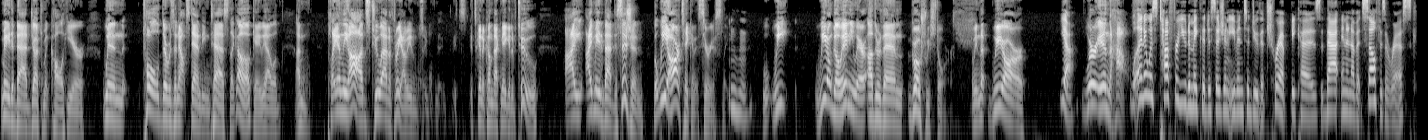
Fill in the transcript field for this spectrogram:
made a bad judgment call here when told there was an outstanding test like oh okay yeah well i'm playing the odds two out of three. I mean it's it's, going to come back negative two. I i made a bad decision but we are taking it seriously. Mm-hmm. we we don't go anywhere other than grocery store. I mean that we are Yeah. we're in the house Well, and it was tough for you to make the decision even to do the trip because that in and of itself is a risk,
